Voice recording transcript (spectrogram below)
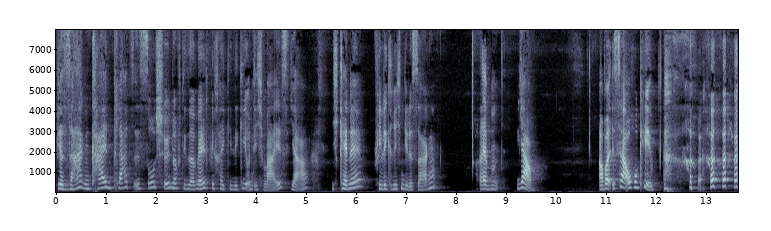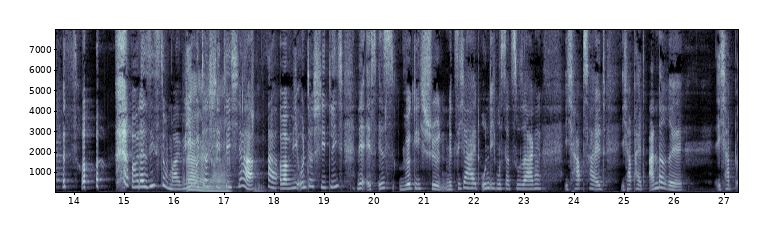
wir sagen, kein Platz ist so schön auf dieser Welt wie Reykjavik. Und ich weiß, ja, ich kenne viele Griechen, die das sagen. Ähm, ja, aber ist ja auch okay. so. Aber da siehst du mal, wie ah, unterschiedlich, ja, ja. ja, aber wie unterschiedlich. Ne, es ist wirklich schön, mit Sicherheit. Und ich muss dazu sagen, ich hab's halt, ich habe halt andere ich habe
